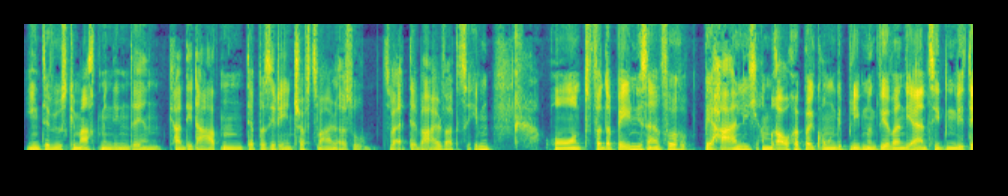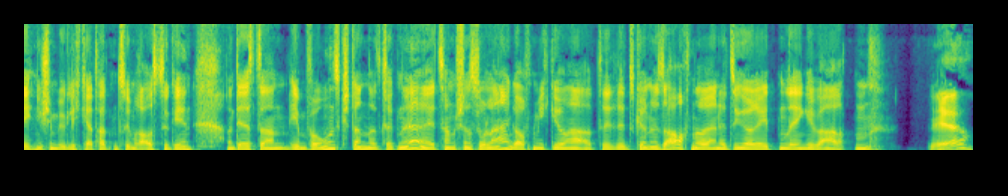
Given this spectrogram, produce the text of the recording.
Interviews gemacht mit den Kandidaten der Präsidentschaftswahl, also zweite Wahl war das eben. Und Van der Bellen ist einfach beharrlich am Raucherbalkon geblieben und wir waren die einzigen, die technische Möglichkeit hatten, zu ihm rauszugehen. Und der ist dann eben vor uns gestanden und hat gesagt, na, jetzt haben sie schon so lange auf mich gewartet, jetzt können sie auch noch eine Zigarettenlänge warten. Ja,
